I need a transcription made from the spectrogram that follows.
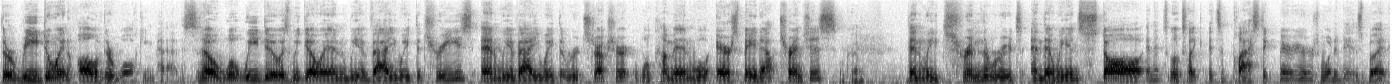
they're redoing all of their walking paths. So what we do is we go in, we evaluate the trees, and we evaluate the root structure. We'll come in, we'll air spade out trenches. Okay. Then we trim the roots, and then we install, and it looks like it's a plastic barrier is what it is, but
